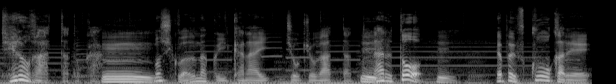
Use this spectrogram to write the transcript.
テロがあったとか、うん、もしくはうまくいかない状況があったってなると、うん、やっぱり福岡で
